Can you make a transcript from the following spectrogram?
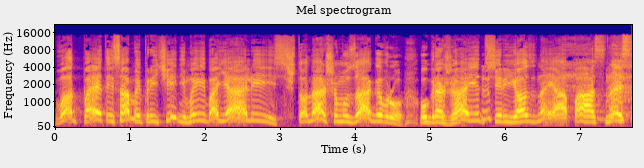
Вот по этой самой причине мы и боялись, что нашему заговору угрожает серьезная опасность.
